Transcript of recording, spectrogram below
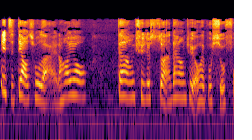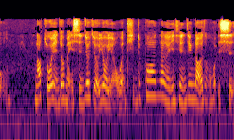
一直掉出来然后又戴上去就算了戴上去也会不舒服然后左眼就没事就只有右眼有问题就不知道那个隐形眼镜到底怎么回事。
